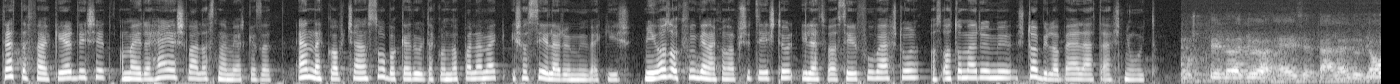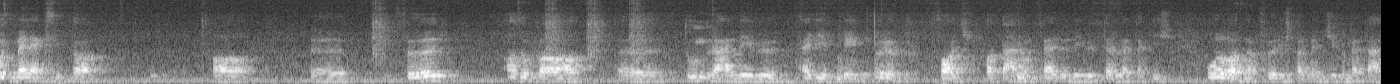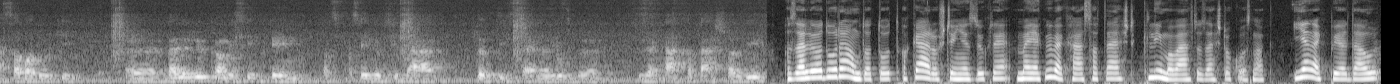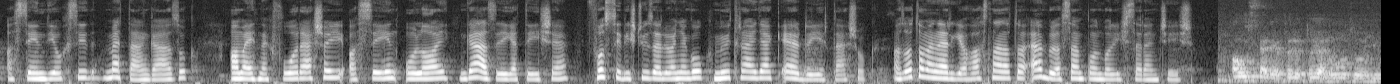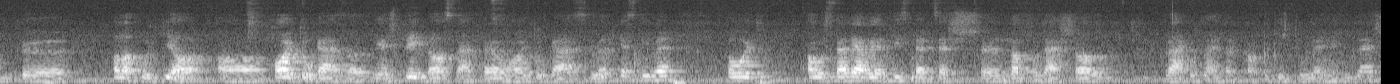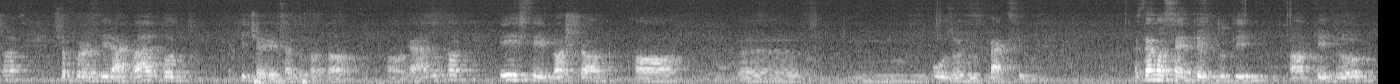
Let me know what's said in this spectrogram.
Tette fel kérdését, amelyre helyes válasz nem érkezett. Ennek kapcsán szóba kerültek a napelemek és a szélerőművek is. Míg azok függenek a napsütéstől, illetve a szélfúvástól, az atomerőmű stabilabb ellátást nyújt. Most például egy olyan helyzet áll elő, hogy ahogy melegszik a, a ö, föld, azok a ö, tundrán lévő egyébként örök fagy határon felül lévő területek is olvadnak föl, és nagy mennyiségű metán szabadul ki belőlük, ami szintén a széndiokszidnál több tízszerrel jobb üvegházhatással bír. Az előadó rámutatott a káros tényezőkre, melyek üvegházhatást, klímaváltozást okoznak. Ilyenek például a széndiokszid, metángázok, amelyeknek forrásai a szén, olaj, gáz égetése, fosszilis tüzelőanyagok, műtrágyák, erdőírtások. Az atomenergia használata ebből a szempontból is szerencsés. Ausztrália fölött olyan ózonjuk alakult ki a, a hajtógáz, az ilyen sprékbe használt fel a hajtógáz következtében, hogy Ausztráliában ilyen 10 perces napodással rákot lehetett kapni kis túl ennyi tudással, és akkor az világ váltott, kicserélt azokat a, a gázokat, és szép lassan a ózonjuk megszűnt. Ez nem azt jelenti, hogy tuti a két dolog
